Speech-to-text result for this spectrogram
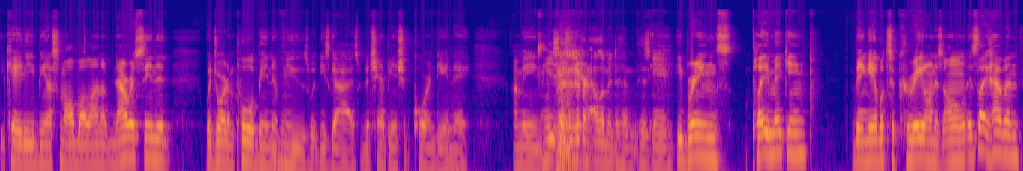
KD being a small ball lineup. Now we're seeing it with Jordan Poole being Mm-hmm. infused with these guys with the championship core and DNA. I mean, He has a different element to him his game. he brings playmaking, being able to create on his own. It's like having,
